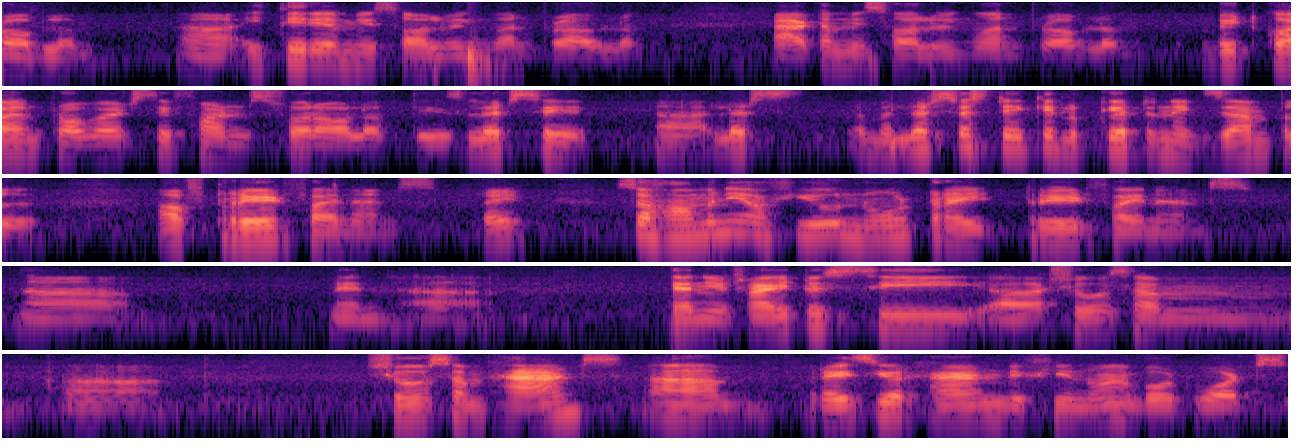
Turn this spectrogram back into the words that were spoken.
problem, uh, Ethereum is solving one problem, Atom is solving one problem, Bitcoin provides the funds for all of these. Let's say, uh, let's let's just take a look at an example of trade finance, right? So, how many of you know trade trade finance? Mean, uh, can you try to see uh, show some uh, show some hands? Um, raise your hand if you know about what's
